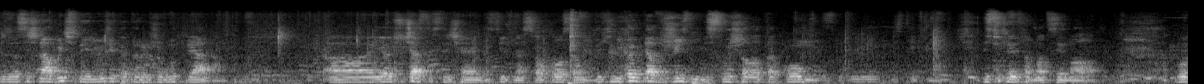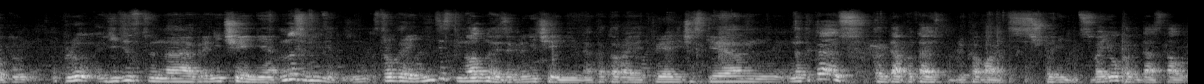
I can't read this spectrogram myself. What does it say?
Достаточно обычные люди, которые живут рядом. А, Я очень часто встречаю действительно с вопросом, «Да я никогда в жизни не слышал о таком. Действительно, действительно информации мало. Вот. Единственное ограничение, ну, нет, строго говоря, не единственное, но одно из ограничений, на которое я периодически натыкаюсь, когда пытаюсь публиковать что-нибудь свое, когда стал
